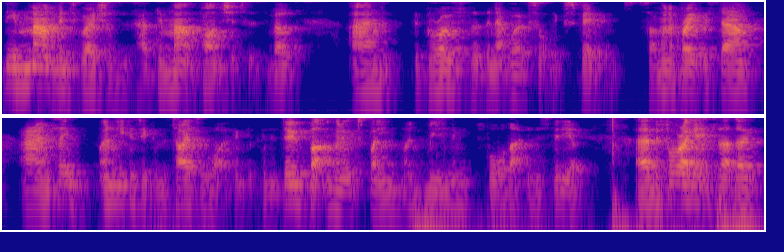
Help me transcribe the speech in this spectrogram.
the amount of integrations it's had, the amount of partnerships that's developed, and the growth that the network sort of experienced. So I'm going to break this down and say, and you can see from the title what I think it's going to do, but I'm going to explain my reasoning for that in this video. Uh, before I get into that though,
